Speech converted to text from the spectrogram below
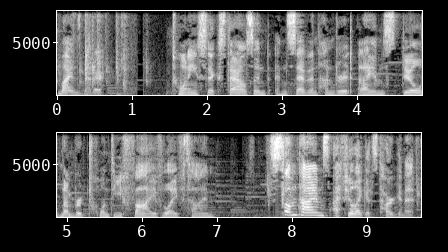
Mine's better. 26,700 and I am still number 25 lifetime. Sometimes I feel like it's targeted.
